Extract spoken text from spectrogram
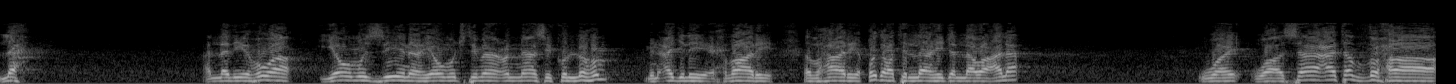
له الذي هو يوم الزينة يوم اجتماع الناس كلهم من أجل إحضار إظهار قدرة الله جل وعلا. وساعة الضحى.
